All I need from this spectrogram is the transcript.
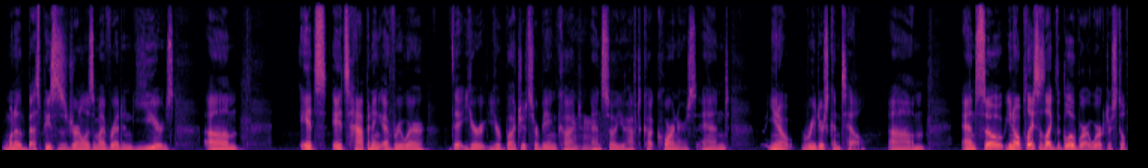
one of the best pieces of journalism I've read in years. Um, it's it's happening everywhere that your your budgets are being cut, and so you have to cut corners, and you know readers can tell. Um, and so you know places like the Globe where I worked are still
